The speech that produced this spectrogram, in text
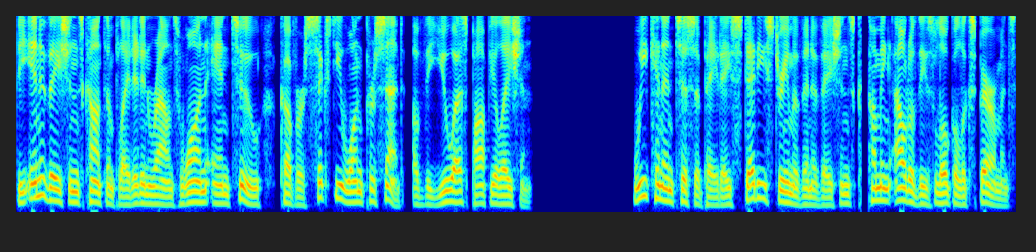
The innovations contemplated in rounds 1 and 2 cover 61% of the U.S. population. We can anticipate a steady stream of innovations coming out of these local experiments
